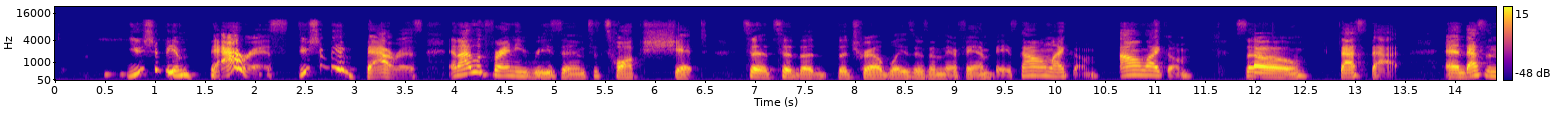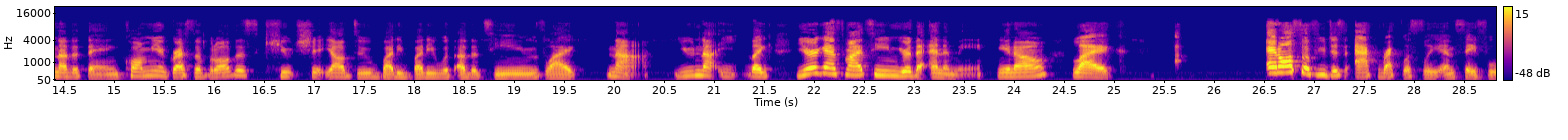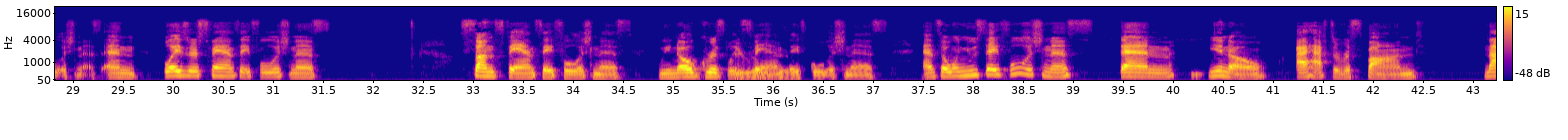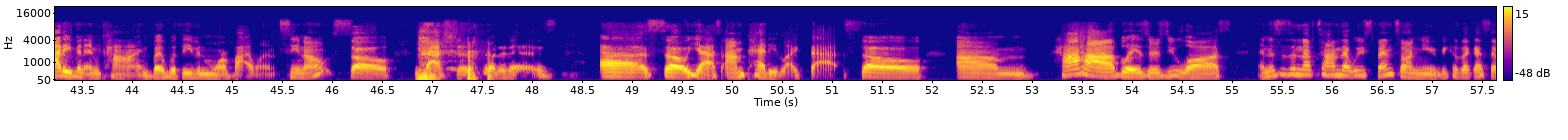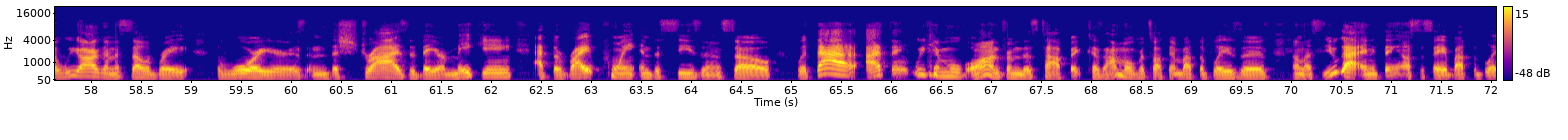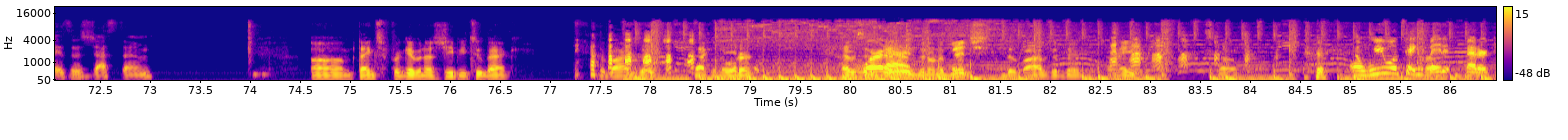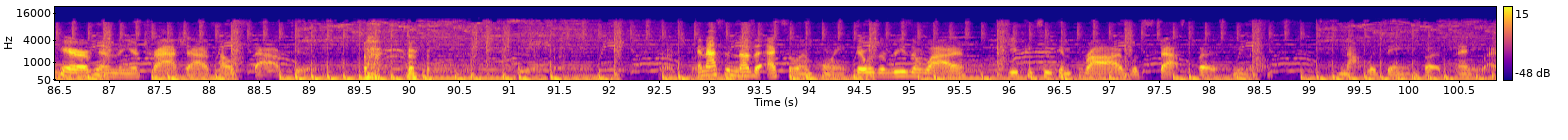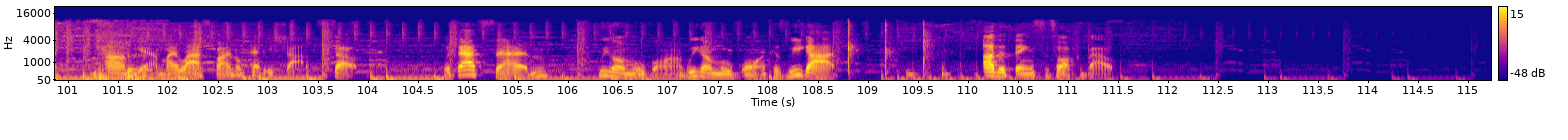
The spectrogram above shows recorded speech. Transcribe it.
You should be embarrassed. You should be embarrassed. And I look for any reason to talk shit to to the the Trailblazers and their fan base. I don't like them. I don't like them. So that's that. And that's another thing. Call me aggressive, but all this cute shit y'all do, buddy buddy with other teams, like, nah, you not like you're against my team, you're the enemy, you know? Like and also if you just act recklessly and say foolishness. And Blazers fans say foolishness, Suns fans say foolishness. We know Grizzlies really fans do. say foolishness. And so when you say foolishness, then, you know, I have to respond not even in kind, but with even more violence, you know? So that's just what it is. Uh, so yes, I'm petty like that. So, um, haha, Blazers, you lost. And this is enough time that we've spent on you because, like I said, we are going to celebrate the Warriors and the strides that they are making at the right point in the season. So, with that, I think we can move on from this topic because I'm over talking about the Blazers. Unless you got anything else to say about the Blazers, Justin. Um, thanks for giving us GP2 back. The vibes are back in order. Ever since Word Gary's been on the bench, the vibes have been amazing. so, and we will take better, better care of him than your trash ass health staff too. And that's another excellent point. There was a reason why GP2 can thrive with Steph, but you know, not with Dame. But anyway, um, yeah, my last final petty shot. So, with that said, we gonna move on. We gonna move on because we got other things to talk about.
